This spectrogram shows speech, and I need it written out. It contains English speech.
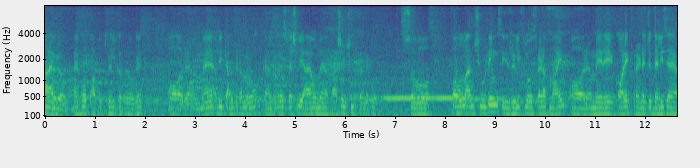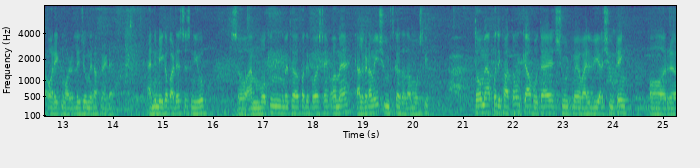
Hi everyone I hope आप thrill कर रहे होगे। और uh, मैं अभी कैलकटा में हूँ। कैलकटा में स्पेशली आया हूँ मैं फ़ैशन शूट करने को। So for whom I am shooting she is really close friend of mine और मेरे एक और एक फ्रेंड है जो दिल्ली से है और एक मॉडल है जो मेरा फ्रेंड है। And the makeup artist is new so I am working with for the first time और मैं कैलकटा में ही शूट्स करता था मोस्टली तो मैं आपको दिखाता हूँ क्या होता है शूट में वाइल वी आर शूटिंग और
